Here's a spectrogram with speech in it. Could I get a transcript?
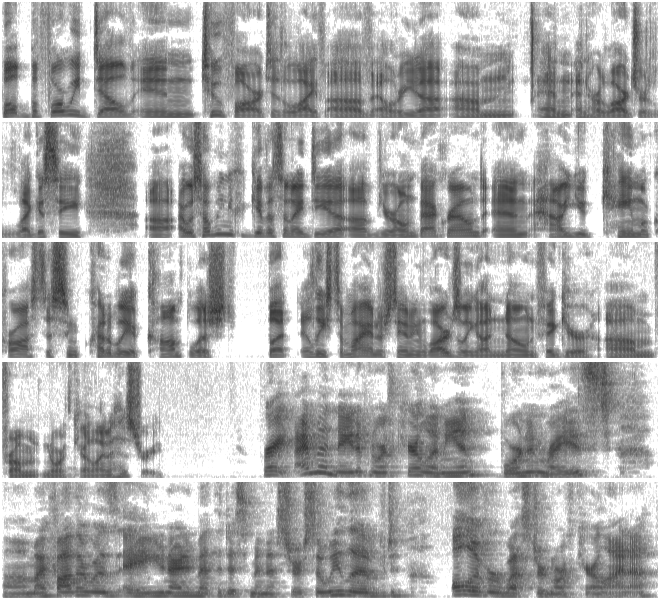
well, before we delve in too far to the life of Elreta um, and and her larger legacy, uh, I was hoping you could give us an idea of your own background and how you came across this incredibly accomplished, but at least to my understanding, largely unknown figure um, from North Carolina history. Right. I'm a native North Carolinian, born and raised. Um, my father was a United Methodist minister, so we lived all over Western North Carolina.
